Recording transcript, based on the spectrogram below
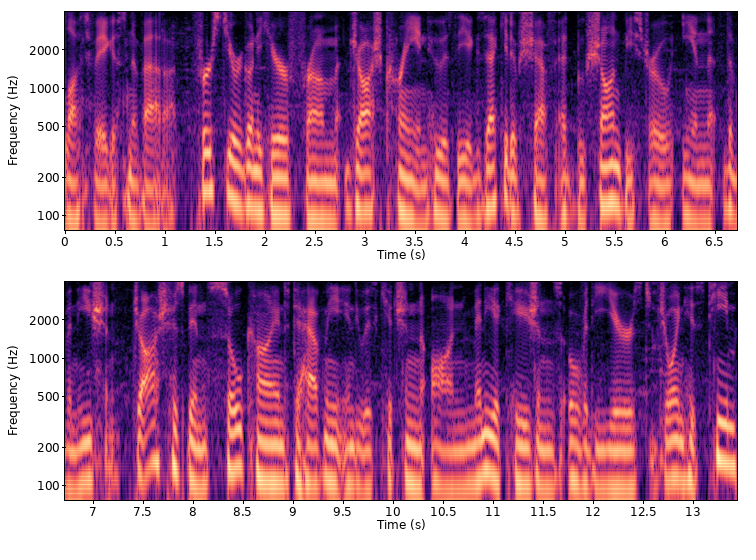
Las Vegas, Nevada. First, you're going to hear from Josh Crain, who is the executive chef at Bouchon Bistro in the Venetian. Josh has been so kind to have me into his kitchen on many occasions over the years to join his team,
